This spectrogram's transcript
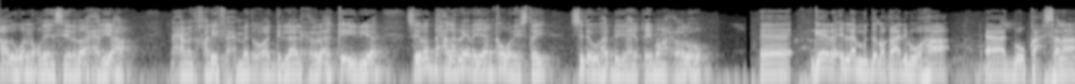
aada uga noqdeen seyradaha xeryaha. Maxamed khaliif axmed oo ah dilaal xoolaha ka iibiya sayradda xagardheer ayaan ka waraystay sida uu hadda yahay qiimaha xooluhu. Geela ilaa muddaba qaali buu ahaa aad buu u kacsanaa.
